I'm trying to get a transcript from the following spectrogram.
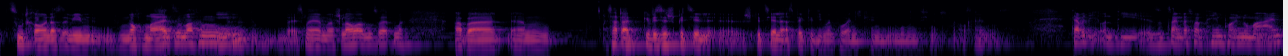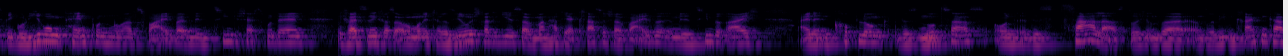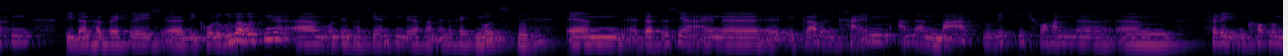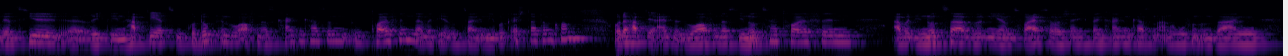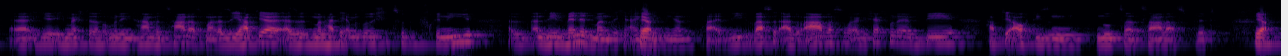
zutrauen, das irgendwie nochmal zu machen. Mhm. Da ist man ja immer schlauer beim zweiten Mal. Aber ähm, es hat halt gewisse spezielle, spezielle Aspekte, die man vorher nicht kennt und wo man sich nicht auskennen muss. Ich glaube, die, und die, sozusagen, das war Painpoint Nummer eins, Regulierung, Painpoint Nummer zwei bei Medizingeschäftsmodellen. Ich weiß nicht, was eure Monetarisierungsstrategie ist, aber man hat ja klassischerweise im Medizinbereich eine Entkopplung des Nutzers und des Zahlers durch unser, unsere lieben Krankenkassen, die dann tatsächlich äh, die Kohle rüberrücken ähm, und den Patienten, der es am Endeffekt nutzt. Mhm. Ähm, das ist ja eine, ich glaube, in keinem anderen Markt so richtig vorhandene ähm, völlige Entkopplung der Zielrichtlinien. Habt ihr jetzt ein Produkt entworfen, das Krankenkassen finden, damit ihr sozusagen in die Rückerstattung kommt? Oder habt ihr eins entworfen, das die Nutzer toll finden? Aber die Nutzer würden ja im Zweifel wahrscheinlich bei den Krankenkassen anrufen und sagen, äh, hier, ich möchte das unbedingt haben, bezahl das mal. Also ihr habt ja, also man hat ja immer so eine Schizophrenie, an wen wendet man sich eigentlich ja. die ganze Zeit? Wie, was, also A, was ist euer Geschäftsmodell? B, habt ihr auch diesen Nutzer-Zahler-Split? Ja.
